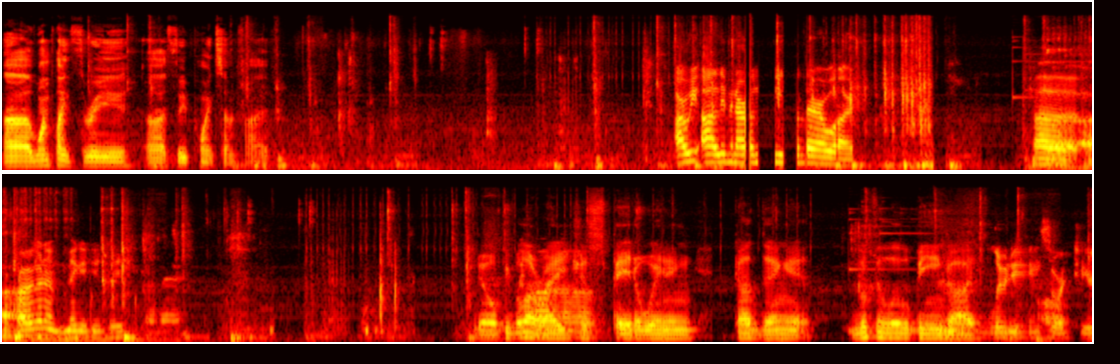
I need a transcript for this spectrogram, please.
Uh, 1.3. Uh, 3.75. Are we all living around each other or what? Uh, we're probably gonna make a huge base there. Yo, people are right. Uh, Just paid a winning. God dang it. Look at the little bean guy. Looting sword tier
